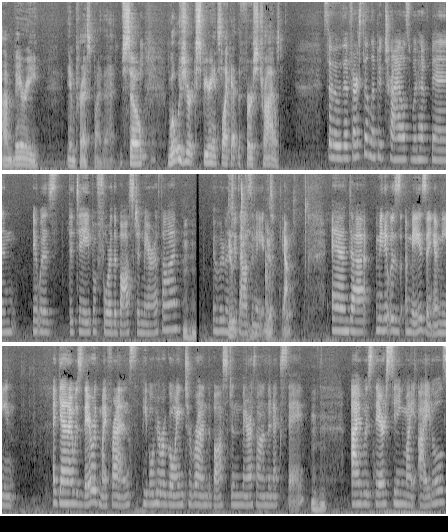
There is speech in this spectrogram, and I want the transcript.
I'm very impressed by that. So, what was your experience like at the first trials? So the first Olympic trials would have been, it was the day before the Boston Marathon. It would have been Mm-hmm. It- 2008. yeah, yeah. yeah. And uh, I mean, it was amazing. I mean, again, I was there with my friends, people who were going to run the Boston Marathon the next day. Mm-hmm. I was there seeing my idols,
